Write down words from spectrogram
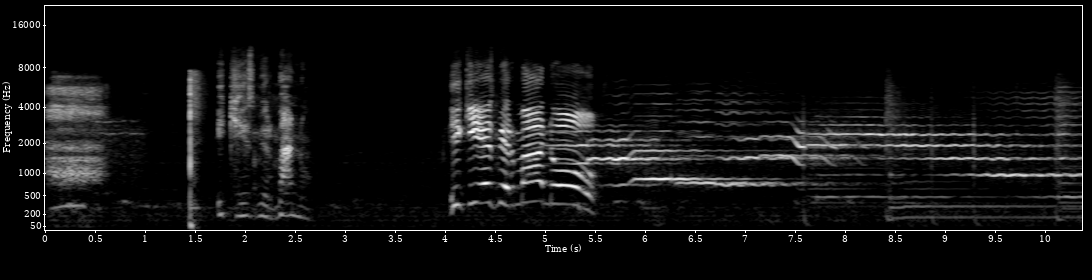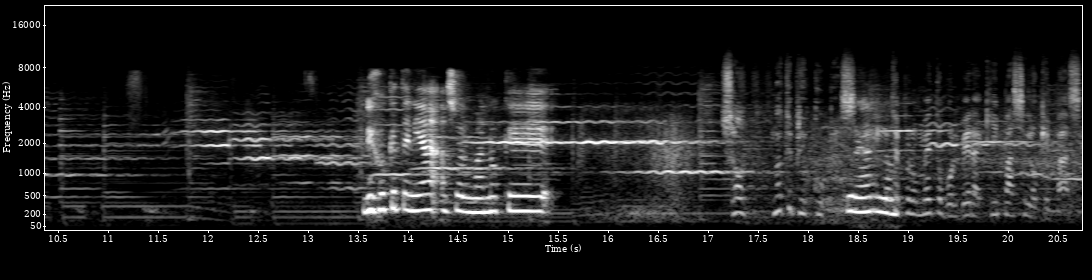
Iki es mi hermano. Iki es mi hermano. Dijo que tenía a su hermano que Sean, no te preocupes. curarlo. Te prometo volver aquí pase lo que pase.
